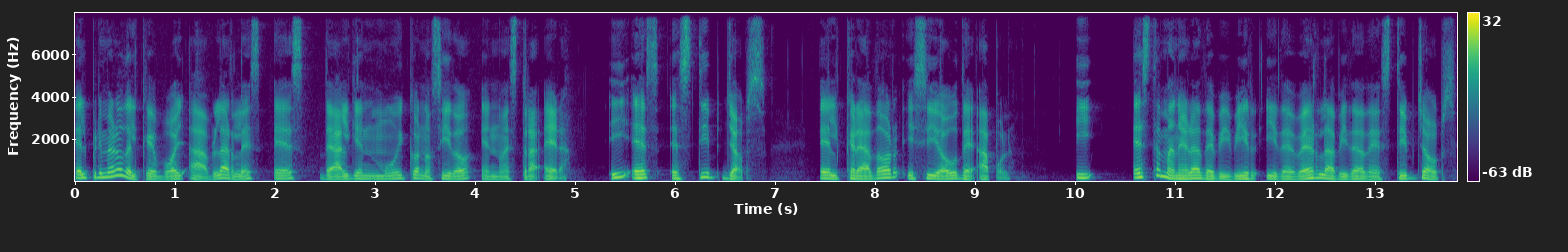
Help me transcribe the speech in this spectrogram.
El primero del que voy a hablarles es de alguien muy conocido en nuestra era, y es Steve Jobs, el creador y CEO de Apple. Esta manera de vivir y de ver la vida de Steve Jobs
